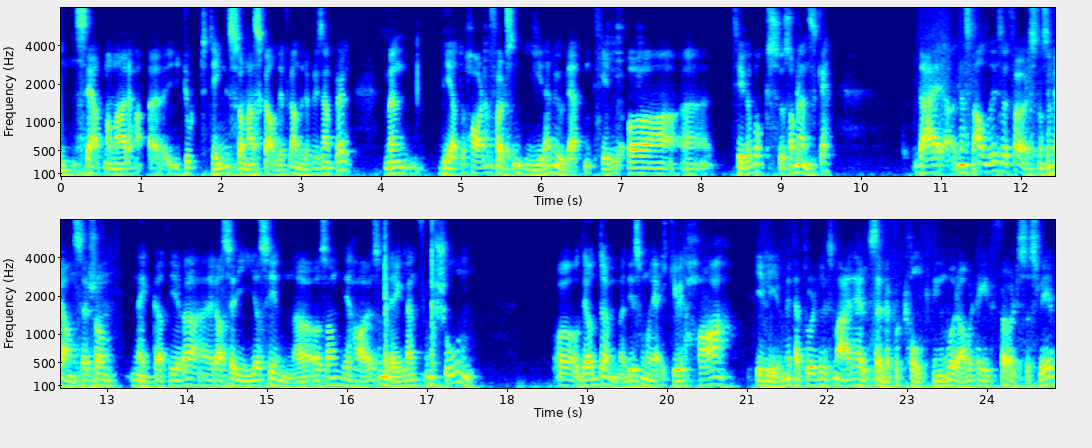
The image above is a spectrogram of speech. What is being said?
innse at man har eh, gjort ting som er skadelige for andre, f.eks. Men det at du har den følelsen, gir deg muligheten til å, eh, til å vokse som menneske. Det er Nesten alle disse følelsene som vi anser som negative, raseri og sinne og sånn, de har jo som regel en funksjon. Og det å dømme de som noe jeg ikke vil ha, i livet mitt. Jeg tror det liksom er hele selve fortolkningen vår av vårt eget følelsesliv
